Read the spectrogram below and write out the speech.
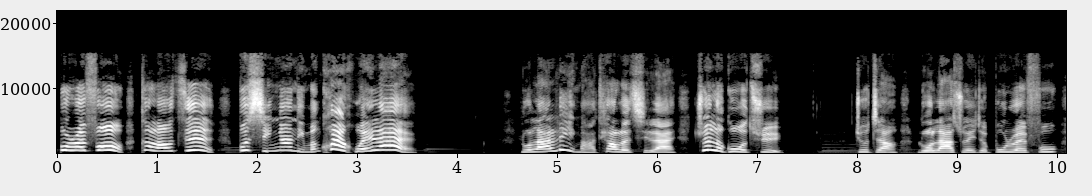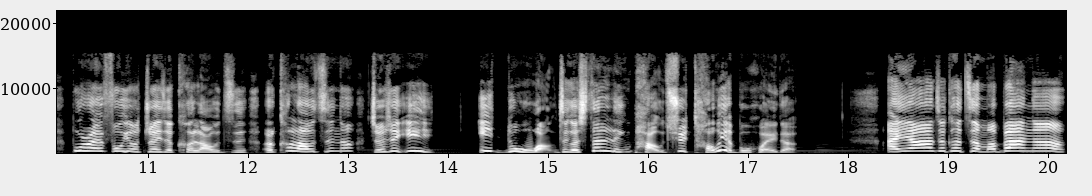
布瑞夫，克劳兹，不行啊！你们快回来！罗拉立马跳了起来，追了过去。就这样，罗拉追着布瑞夫，布瑞夫又追着克劳兹，而克劳兹呢，则是一一路往这个森林跑去，头也不回的。哎呀，这可怎么办呢？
